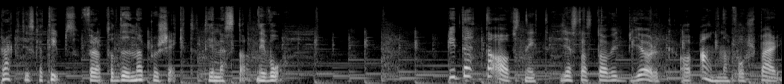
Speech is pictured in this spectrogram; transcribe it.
praktiska tips för att ta dina projekt till nästa nivå. I detta avsnitt gästas David Björk av Anna Forsberg,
